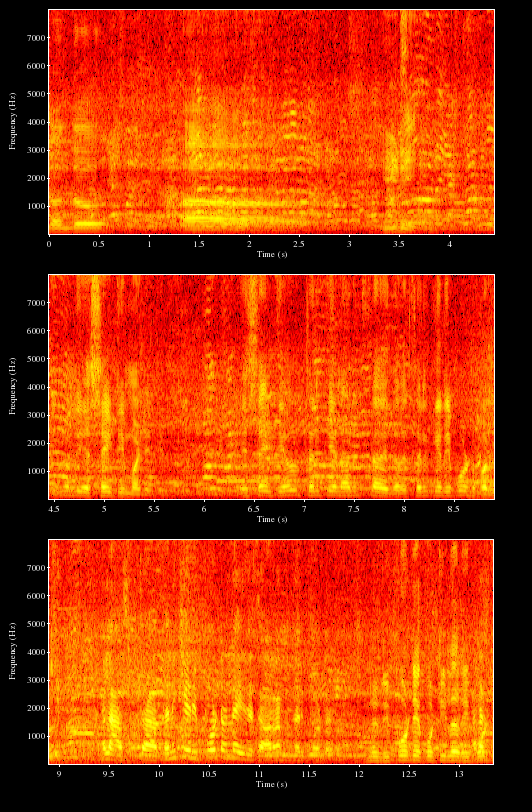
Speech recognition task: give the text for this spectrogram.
ಇನ್ನೊಂದು ಇಡಿ ಇನ್ನೊಂದು ಎಸ್ ಐ ಟಿ ಮಾಡಿದ್ದೀವಿ. ಎಸ್ ಐ ಟಿಯವರು ತನಿಖೆ ನಡೆಸ್ತಾ ಇದ್ದಾರೆ ತನಿಖೆ ರಿಪೋರ್ಟ್ ಬರಲಿ. ಅಲ್ಲ ಅಷ್ಟು ತನಿಖೆ ರಿಪೋರ್ಟ್ ಅಲ್ಲೇ ಇದೆ ಸರ್ ಆರಂಭದ ರಿಪೋರ್ಟ್ ಇನ್ನು ರಿಪೋರ್ಟೇ ಕೊಟ್ಟಿಲ್ಲ ರಿಪೋರ್ಟ್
